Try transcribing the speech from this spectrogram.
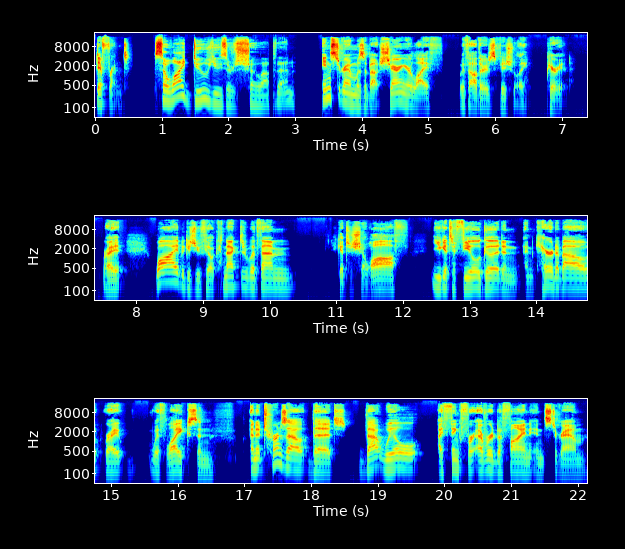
different. So, why do users show up then? Instagram was about sharing your life with others visually, period. Right? Why? Because you feel connected with them, you get to show off, you get to feel good and, and cared about, right? With likes and and it turns out that that will, I think, forever define Instagram.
